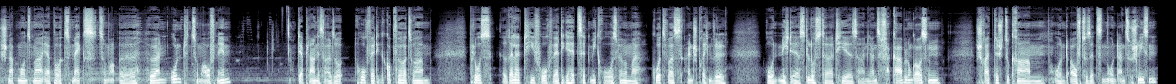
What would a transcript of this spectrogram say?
schnappen uns mal AirPods Max zum äh, Hören und zum Aufnehmen. Der Plan ist also, hochwertige Kopfhörer zu haben, plus relativ hochwertige Headset-Mikros, wenn man mal kurz was einsprechen will und nicht erst Lust hat, hier seine ganze Verkabelung aus dem Schreibtisch zu kramen und aufzusetzen und anzuschließen.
